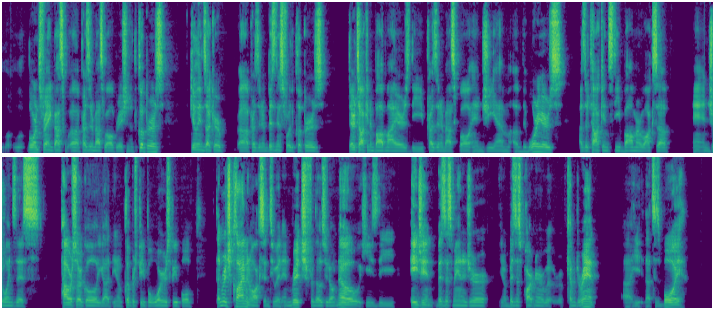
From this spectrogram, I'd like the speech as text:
Lawrence Frank, uh, president of basketball operations at the Clippers. Gillian Zucker, uh, president of business for the Clippers, they're talking to Bob Myers, the president of basketball and GM of the Warriors. As they're talking, Steve Ballmer walks up and joins this power circle. You got, you know, Clippers people, Warriors people. Then Rich Kleiman walks into it. And Rich, for those who don't know, he's the agent, business manager, you know, business partner with Kevin Durant. Uh, he that's his boy,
